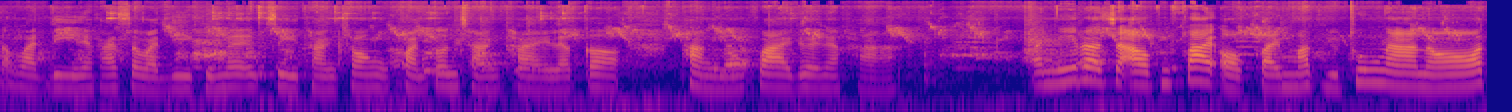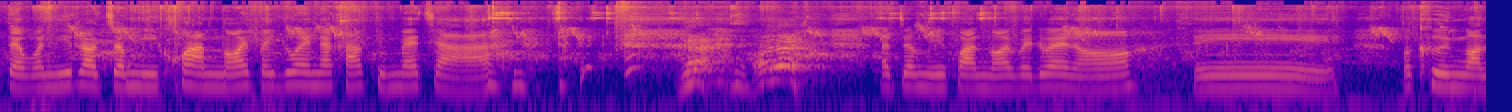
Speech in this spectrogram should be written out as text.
สวัสดีนะคะ สวัสดีคุณแม่ FC ทางช่องขวัญต้นช้างไทย แล้วก็ผังน้องฝ้ายด้วยนะคะวันนี้เราจะเอาพี่ฝ้ายออกไปมัดอยู่ทุ่งนาเนาะแต่วันนี้เราจะมีควานน้อยไปด้วยนะคะ คุณแม่จ๋าเนี่ยเอาเลยเราจะมีควานน้อยไปด้วยเนาะนี่เมื่อคืนงอน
